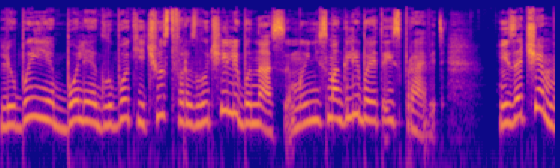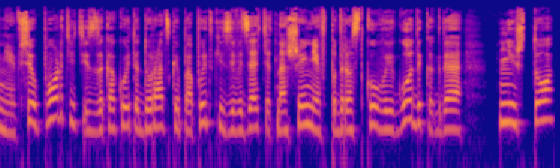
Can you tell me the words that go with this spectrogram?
Любые более глубокие чувства разлучили бы нас, и мы не смогли бы это исправить. И зачем мне все портить из-за какой-то дурацкой попытки завязать отношения в подростковые годы, когда ничто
